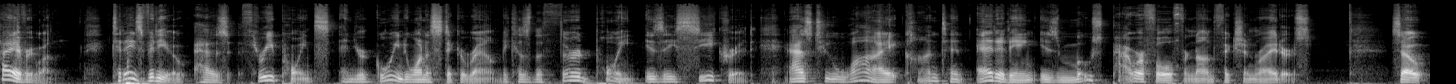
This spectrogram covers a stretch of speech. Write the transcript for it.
Hi everyone. Today's video has three points and you're going to want to stick around because the third point is a secret as to why content editing is most powerful for nonfiction writers. So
